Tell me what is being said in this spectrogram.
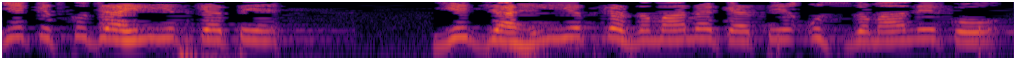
یہ کس کو جاہلیت کہتے ہیں؟ یہ جاہلیت کا زمانہ کہتے ہیں اس زمانے کو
